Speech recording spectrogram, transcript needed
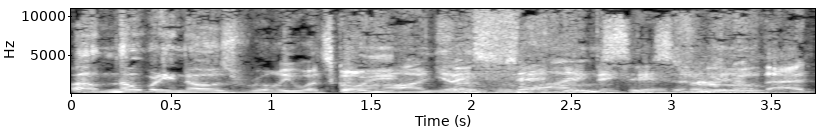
Well, nobody knows really what's going you- on. You know, this is said they Lions did. season. True. You know that.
